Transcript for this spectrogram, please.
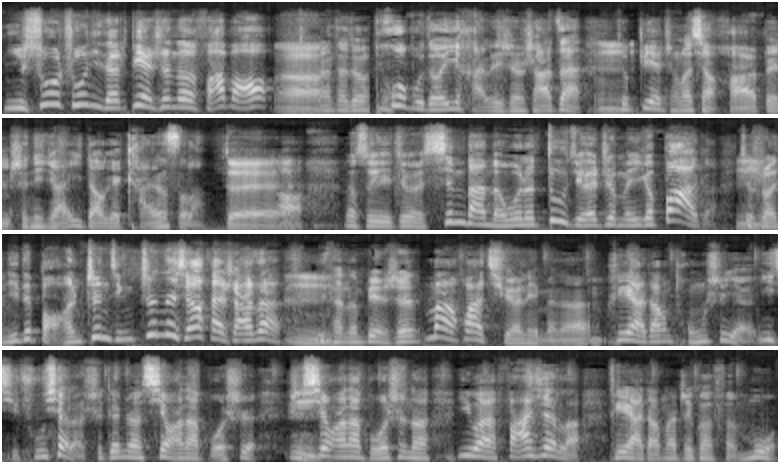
你说出你的变身的法宝啊。然后他就迫不得已喊了一声沙赞，嗯。就变成了小孩，被神奇女侠一刀给砍死了。对。啊，那所以就是新版本为了杜绝这么一个 bug，就说你得饱含真情，真的想喊沙赞，嗯。你才能变身。漫画起源里面呢，黑亚当同时也一起出现了，是跟着希瓦纳博士，是嗯希瓦纳博士呢意外发现了黑亚当的这块坟墓，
